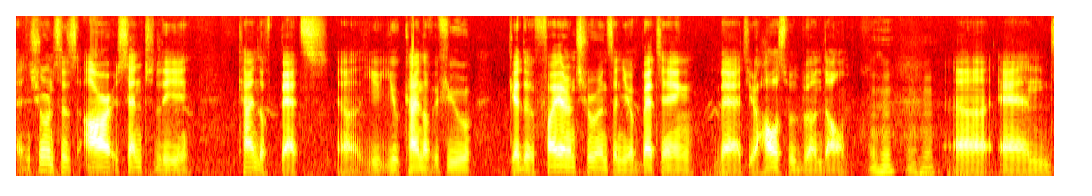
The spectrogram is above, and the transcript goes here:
insurances are essentially kind of bets. Uh, you, you kind of, if you get a fire insurance and you're betting that your house will burn down. Uh, and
